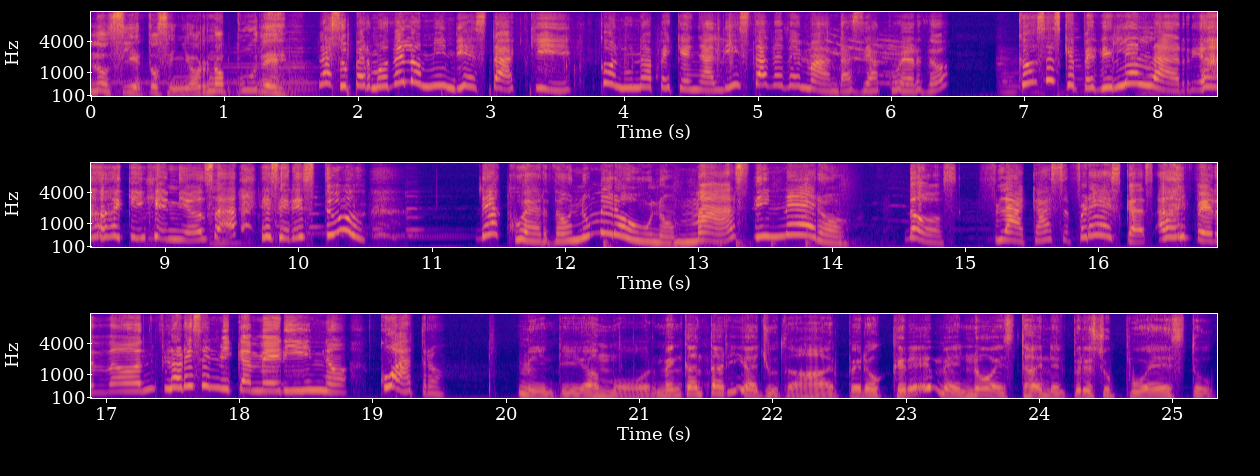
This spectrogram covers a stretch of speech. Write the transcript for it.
Lo siento, señor, no pude. La supermodelo Mindy está aquí, con una pequeña lista de demandas, ¿de acuerdo? Cosas que pedirle a Larry. ¡Ay, qué ingeniosa! ¡Ese eres tú! De acuerdo, número uno, más dinero. Dos, flacas frescas. ¡Ay, perdón! Flores en mi camerino. Cuatro, Mindy, amor, me encantaría ayudar, pero créeme, no está en el presupuesto.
